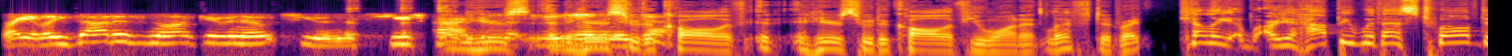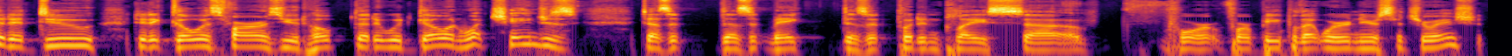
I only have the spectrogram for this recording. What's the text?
Right, like that is not given out to you in this huge package. And here's, and here's who to call if here's who to call if you want it lifted. Right, Kelly, are you happy with S12? Did it do? Did it go as far as you'd hoped that it would go? And what changes does it does it make? Does it put in place uh, for for people that were in your situation?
